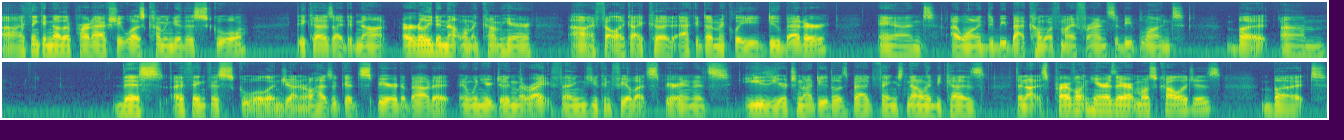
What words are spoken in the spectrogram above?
Uh, I think another part actually was coming to this school because I did not, or really did not want to come here. Uh, I felt like I could academically do better, and I wanted to be back home with my friends, to be blunt. But um, this, I think, this school in general has a good spirit about it, and when you're doing the right things, you can feel that spirit, and it's easier to not do those bad things. Not only because they're not as prevalent here as they are at most colleges, but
